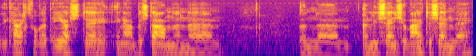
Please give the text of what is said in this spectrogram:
die krijgt voor het eerst in haar bestaan een, uh, een, een licentie om uit te zenden.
